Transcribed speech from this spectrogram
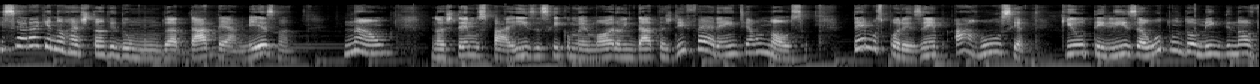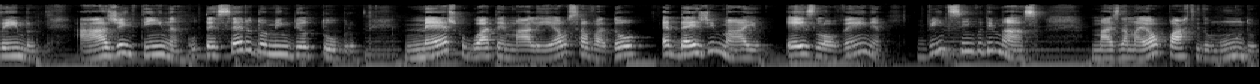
E será que no restante do mundo a data é a mesma? Não, nós temos países que comemoram em datas diferentes ao nosso. Temos, por exemplo, a Rússia, que utiliza o último domingo de novembro, a Argentina, o terceiro domingo de outubro, México, Guatemala e El Salvador é 10 de maio, e Eslovênia, 25 de março. Mas na maior parte do mundo,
